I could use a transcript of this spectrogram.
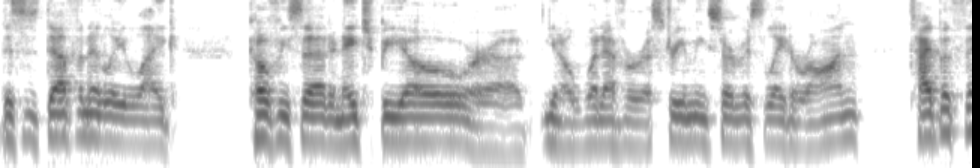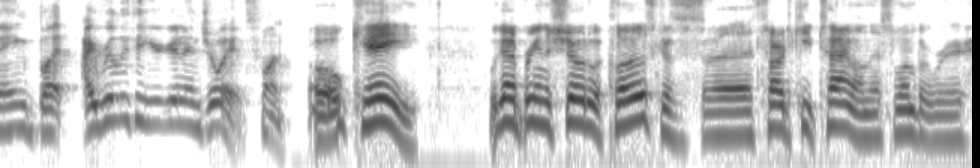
This is definitely like Kofi said, an HBO or a you know whatever a streaming service later on type of thing. But I really think you're going to enjoy it. It's fun. Okay. We got to bring the show to a close because uh, it's hard to keep time on this one, but we're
